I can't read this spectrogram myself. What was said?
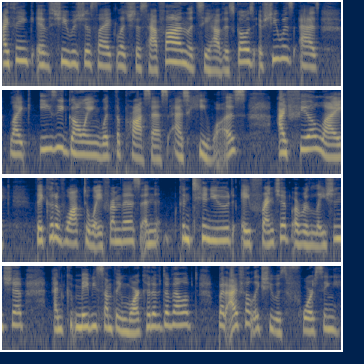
I think if she was just like let's just have fun, let's see how this goes. If she was as like easygoing with the process as he was, I feel like they could have walked away from this and continued a friendship, a relationship, and maybe something more could have developed. But I felt like she was forcing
